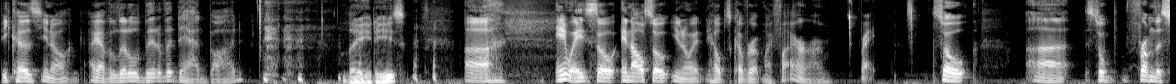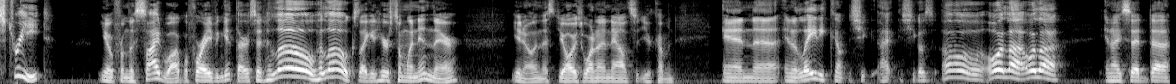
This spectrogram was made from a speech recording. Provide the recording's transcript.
because you know I have a little bit of a dad bod, ladies. Uh, anyway, so and also you know it helps cover up my firearm. So, uh, so from the street, you know, from the sidewalk, before I even get there, I said hello, hello, because I could hear someone in there, you know, and that's you always want to announce that you're coming. And uh, and a lady comes, she I, she goes, oh, hola, hola, and I said, uh,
